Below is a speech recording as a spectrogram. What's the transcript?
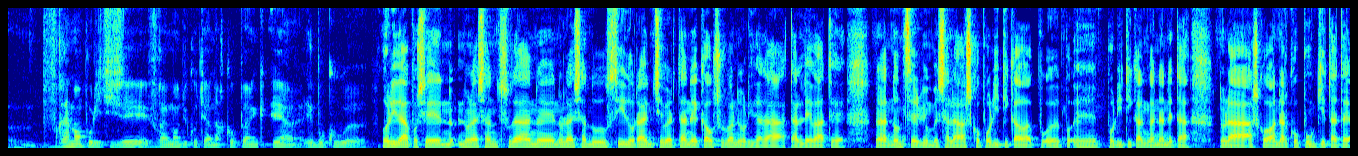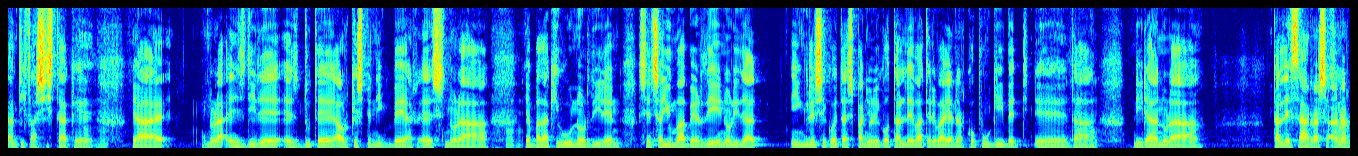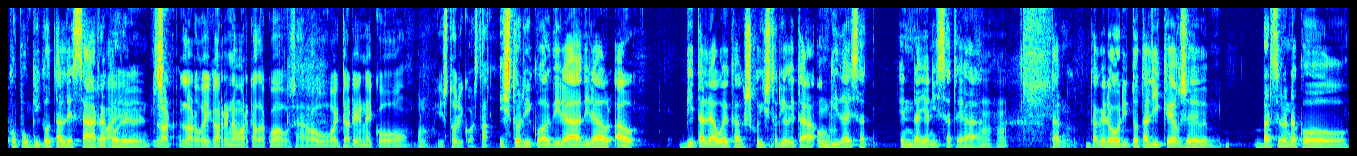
vraiment politisés et vraiment du côté anarcho-punk et, euh, et beaucoup. euh, Hori da, pues, eh, no- nola esan zudan, eh, nola esan du zid orain bertan kaos urbano hori da, da talde bat, non zerbiun bezala asko politika, po, eh, po- eh, politikan ganan eta nola asko anarkopunki eta antifasistak e, ja, nola ez dire ez dute aurkezpenik behar, ez? Nola ja badakigu nor diren, zentzaiuma berdin hori da ingleseko eta espainoleko talde bat ere bai anarkopunki beti, eh, eta dira nola talde zaharra, anarkopunkiko talde zaharrako Bai, la, laro garren amarkadakoa, osea, hau baitare nahiko, bueno, historikoa, ez da. historikoak dira, dira hau, bi talde hauek asko historiak eta ongi da izat, endaian izatea. Ta, ta gero hori Total Ikers, eh, Barcelonako a-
